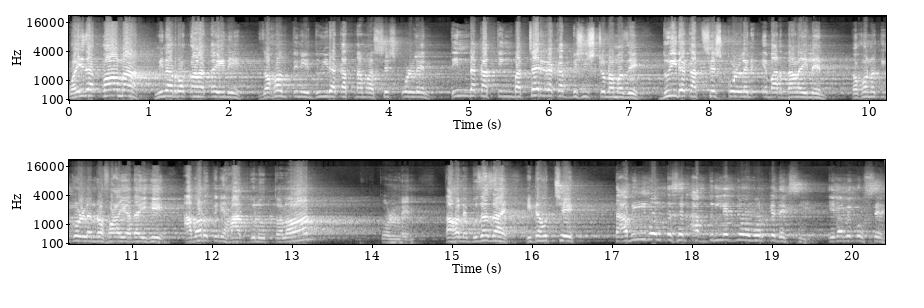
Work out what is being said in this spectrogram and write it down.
ওয়াইদা কমা মিনার রকাতাইনি, যখন তিনি দুই রাকাত নামাজ শেষ করলেন, তিন রাকাত কিংবা চার রাকাত বিশিষ্ট নামাজে দুই রাকাত শেষ করলেন, এবার দাঁড়াইলেন। তখনও কি করলেন? রফাইয়াদাইহি আবারও তিনি হাতগুলো উত্তোলন করলেন। তাহলে বোঝা যায়, এটা হচ্ছে তাবি বলতেছেন আব্দুল্লাহ ইবনে ওমরকে দেখছি, এভাবে করছেন।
